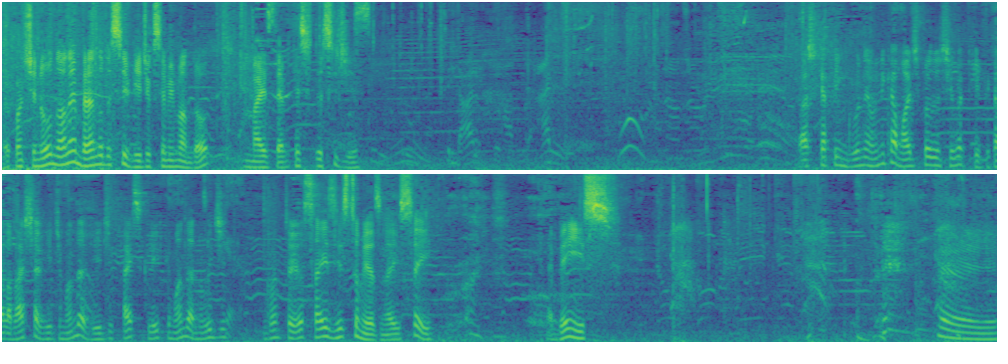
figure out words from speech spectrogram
Eu continuo não lembrando desse vídeo que você me mandou, mas deve ter sido esse dia. Eu acho que a Pinguna é a única mod produtiva aqui, porque ela baixa vídeo, manda vídeo, faz clipe, manda nude, enquanto eu só existo mesmo, é isso aí. É bem isso. é.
